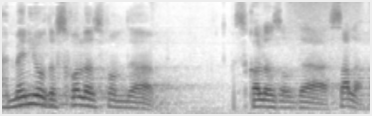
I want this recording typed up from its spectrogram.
And many of the scholars from the scholars of the Salaf,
